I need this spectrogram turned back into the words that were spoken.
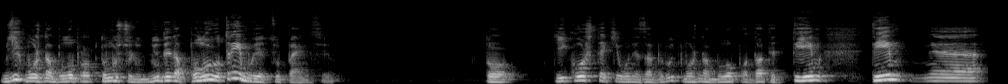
їх можна було тому що людина полу отримує цю пенсію. То ті кошти, які вони заберуть, можна було подати тим, тим е,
